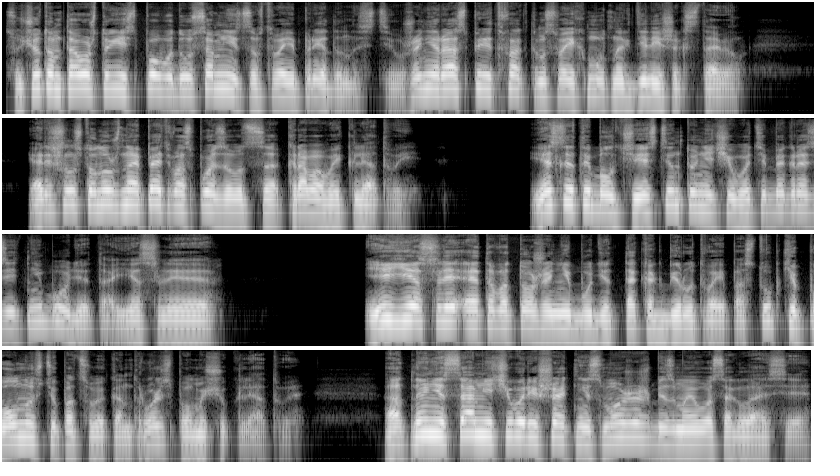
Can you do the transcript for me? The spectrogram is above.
С учетом того, что есть поводы усомниться в твоей преданности, уже не раз перед фактом своих мутных делишек ставил. Я решил, что нужно опять воспользоваться кровавой клятвой. Если ты был честен, то ничего тебе грозить не будет, а если... И если этого тоже не будет, так как беру твои поступки полностью под свой контроль с помощью клятвы. Отныне сам ничего решать не сможешь без моего согласия.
